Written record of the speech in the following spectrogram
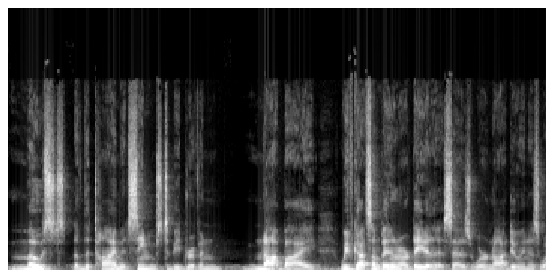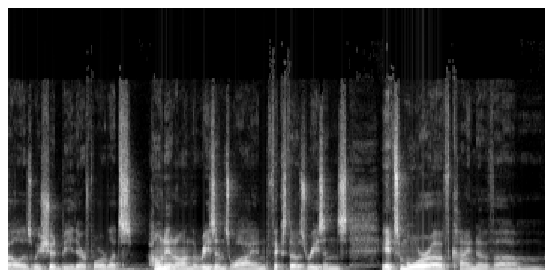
most of the time it seems to be driven not by we've got something in our data that says we're not doing as well as we should be. Therefore, let's hone in on the reasons why and fix those reasons. It's more of kind of um,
